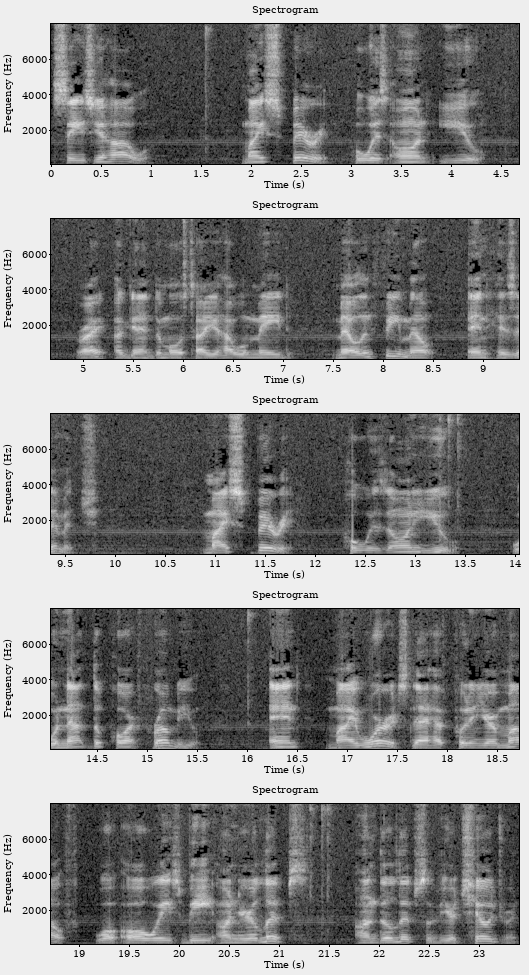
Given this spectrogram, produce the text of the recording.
says Yahweh. My spirit who is on you. Right? Again, the Most High Yahweh made male and female in his image. My spirit who is on you will not depart from you. And my words that I have put in your mouth will always be on your lips, on the lips of your children,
